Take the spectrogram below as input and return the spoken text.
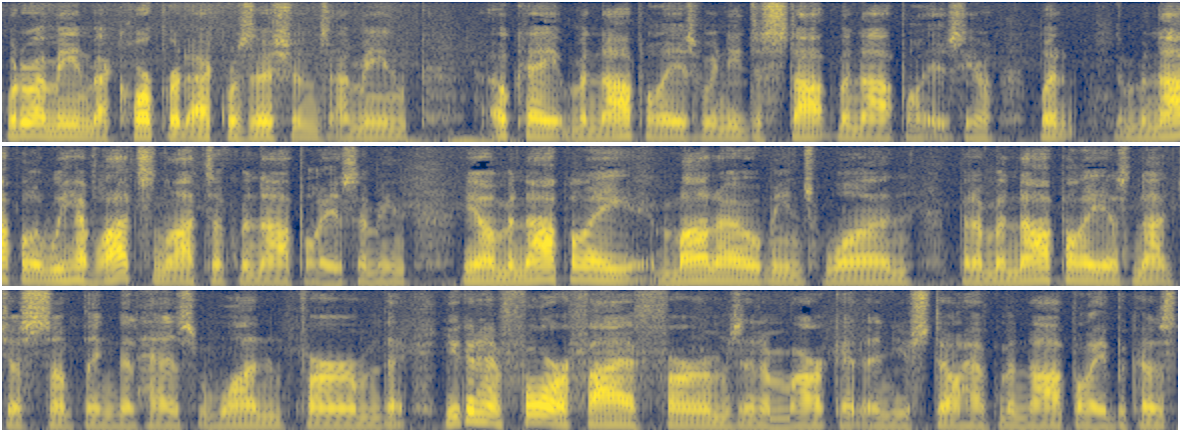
what do I mean by corporate acquisitions? I mean, okay, monopolies, we need to stop monopolies. You know, when monopoly, we have lots and lots of monopolies. I mean, you know, monopoly, mono means one, but a monopoly is not just something that has one firm. That you can have four or five firms in a market and you still have monopoly because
